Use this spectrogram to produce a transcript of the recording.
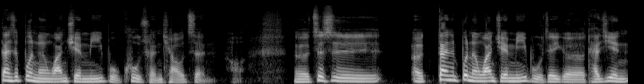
但是不能完全弥补库存调整，好，呃，这是呃，但是不能完全弥补这个台积电。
